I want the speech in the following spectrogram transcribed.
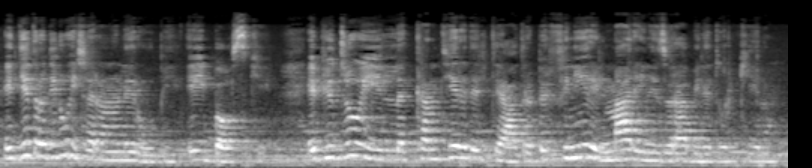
e dietro di lui c'erano le rupi e i boschi, e più giù il cantiere del teatro e per finire il mare inesorabile turchino.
